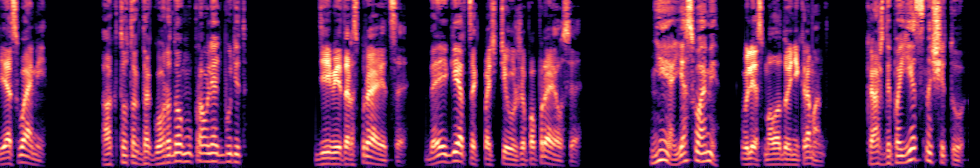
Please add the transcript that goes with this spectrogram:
Я с вами. А кто тогда городом управлять будет? Димитр справится. Да и герцог почти уже поправился. Не, я с вами, влез молодой некромант. Каждый боец на счету.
